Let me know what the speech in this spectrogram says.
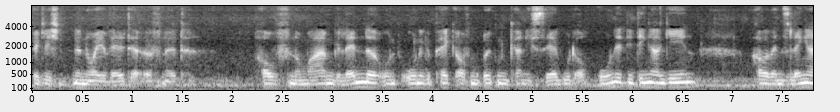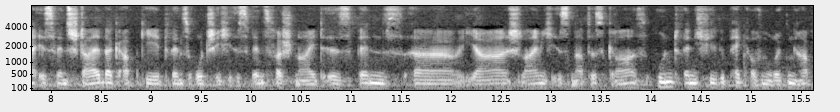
wirklich eine neue Welt eröffnet. Auf normalem Gelände und ohne Gepäck auf dem Rücken kann ich sehr gut auch ohne die Dinger gehen. Aber wenn es länger ist, wenn es steil bergab geht, wenn es rutschig ist, wenn es verschneit ist, wenn es äh, ja, schleimig ist, nattes Gras und wenn ich viel Gepäck auf dem Rücken habe,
